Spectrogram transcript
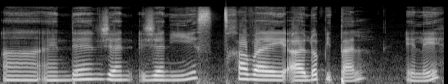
Uh, And then Jan Janice Travaille à l'hôpital Elle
